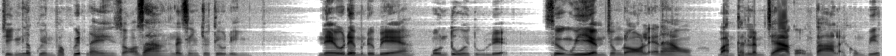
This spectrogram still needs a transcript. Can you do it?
chính là quyền pháp quyết này rõ ràng là dành cho tiểu đỉnh. Nếu để một đứa bé 4 tuổi tu luyện, sự nguy hiểm trong đó lẽ nào bản thân làm cha của ông ta lại không biết.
